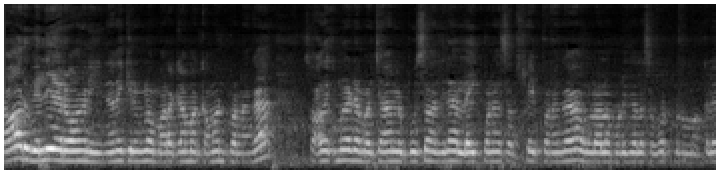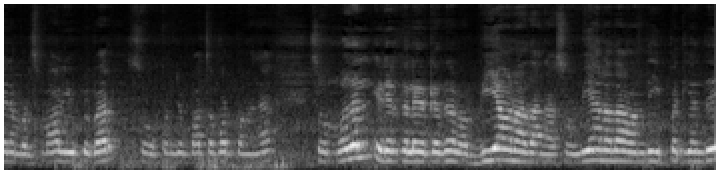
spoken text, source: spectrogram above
யார் வெளியேறுவாங்க நீங்கள் நினைக்கிறீங்களோ மறக்காமல் கமெண்ட் பண்ணுங்கள் ஸோ அதுக்கு முன்னாடி நம்ம சேனல் புதுசாக இருந்துச்சுன்னா லைக் பண்ணுங்கள் சப்ஸ்கிரைப் பண்ணுங்கள் உங்களால் முடிஞ்சாலும் சப்போர்ட் பண்ண மக்களே நம்ம ஒரு ஸ்மால் யூடியூபர் ஸோ கொஞ்சம் பார்த்து சப்போர்ட் பண்ணுங்கள் ஸோ முதல் இடத்துல இருக்கிறது நம்ம வியானா தாங்க. ஸோ வியானா தான் வந்து இப்போதைக்கு வந்து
